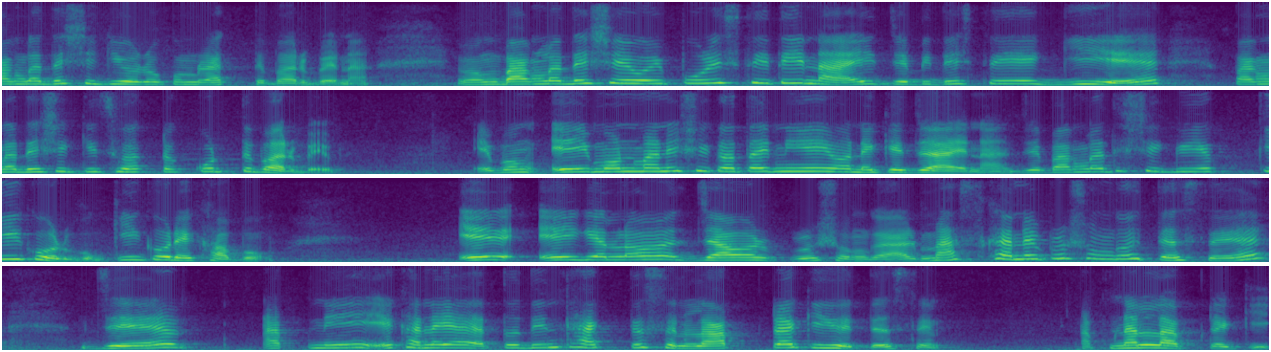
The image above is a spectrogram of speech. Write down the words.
বাংলাদেশে গিয়ে ওরকম রাখতে পারবে না। এবং বাংলাদেশে ওই পরিস্থিতি নাই যে বিদেশ থেকে গিয়ে বাংলাদেশে কিছু একটা করতে পারবে। এবং এই মন মানসিকতা নিয়েই অনেকে যায় না যে বাংলাদেশে গিয়ে কি করব, কি করে খাব? এ, এই গেল যাওয়ার প্রসঙ্গ। আর মাঝখানের প্রসঙ্গ হইতেছে যে আপনি এখানে এতদিন থাকতেছেন, লাভটা কি হইতেছে? আপনার লাভটা কি?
